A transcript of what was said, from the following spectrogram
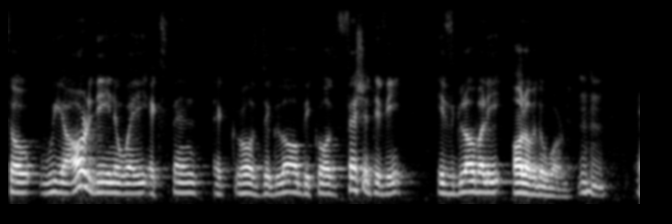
So we are already in a way expand across the globe because fashion TV is globally all over the world. Uh,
